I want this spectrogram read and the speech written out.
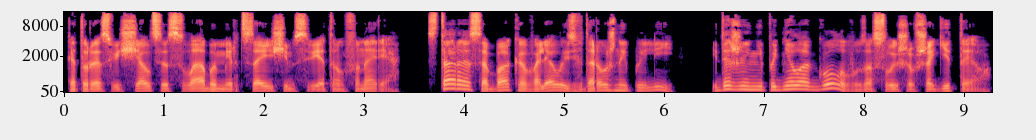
который освещался слабо мерцающим светом фонаря. Старая собака валялась в дорожной пыли и даже не подняла голову, заслышав шаги Тео.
